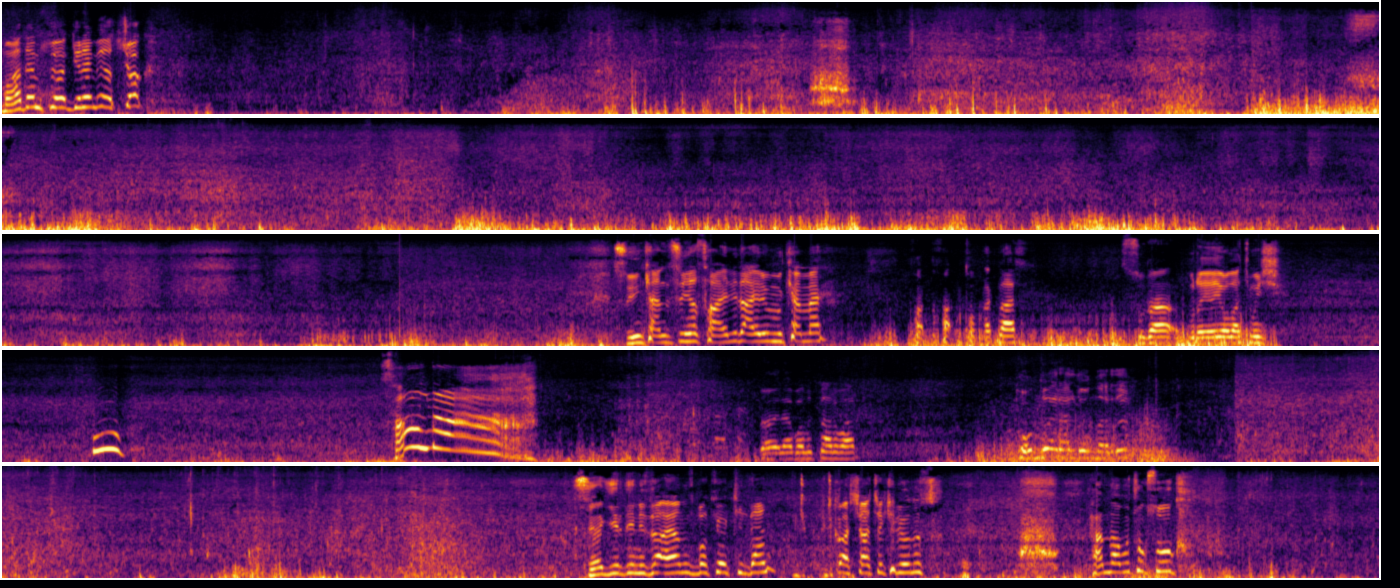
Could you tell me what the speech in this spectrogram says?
Madem suya giremiyoruz çok. Suyun kendisine sahili de ayrı bir mükemmel. Farklı farklı topraklar. Su da buraya yol açmış. Huh. Salda! Böyle balıklar var. Dondu herhalde onlar Suya girdiğinizde ayağınız batıyor kilden. Küçük küçük aşağı çekiliyorsunuz. Hem de hava çok soğuk.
